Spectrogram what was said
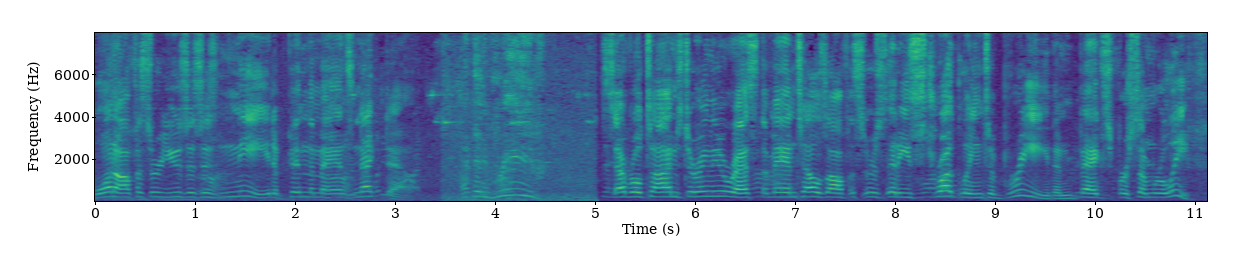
One officer uses his knee to pin the man's neck down. I can breathe. Several times during the arrest, the man tells officers that he's struggling to breathe and begs for some relief.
